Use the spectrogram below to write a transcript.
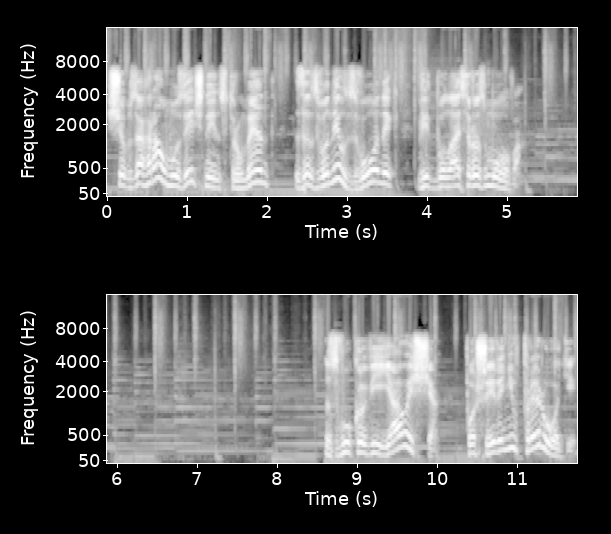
щоб заграв музичний інструмент, задзвонив дзвоник, відбулась розмова. Звукові явища поширені в природі,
